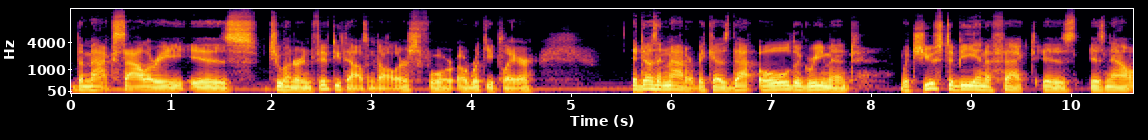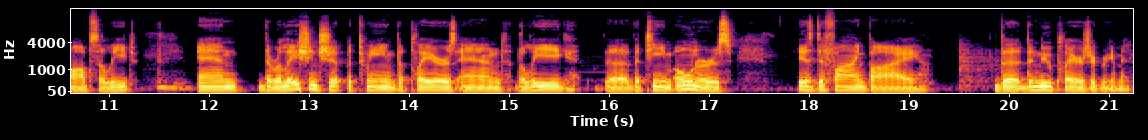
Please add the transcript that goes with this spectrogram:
the max salary is $250,000 for a rookie player, it doesn't matter because that old agreement, which used to be in effect, is is now obsolete, mm-hmm. and the relationship between the players and the league, the the team owners, is defined by the the new players agreement.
